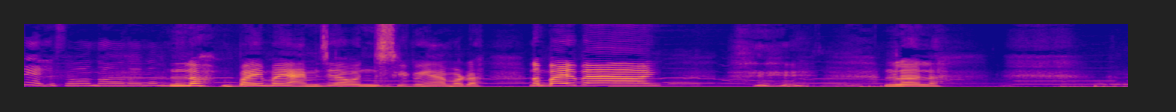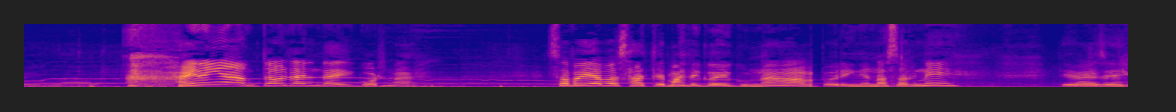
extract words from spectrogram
ल बाई बाई हामी चाहिँ अब निस्केको यहाँबाट। ल बाई बाई। ल ल। होइन यहाँ तल जाने दाइ गोठमा। सबै अब साथीहरू माथि गयो घुम्न अब परि हिँड्न नसक्ने। त्यही भएर चाहिँ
